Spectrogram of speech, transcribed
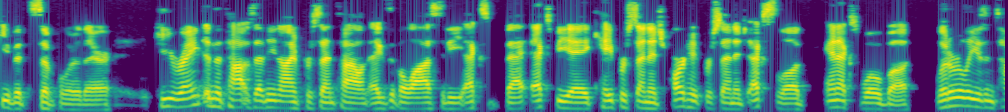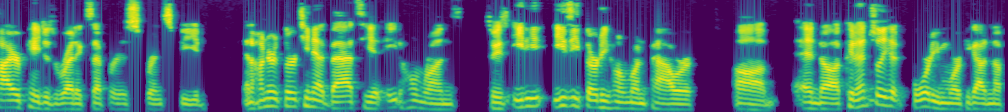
keep it simpler there. He ranked in the top 79 percentile in exit velocity, X, XBA, K percentage, hard hit percentage, X slug, and X woba. Literally his entire page is red except for his sprint speed. And 113 at bats, he had eight home runs. So he's easy, easy 30 home run power. Um, and, uh, could potentially hit 40 more if he got enough,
